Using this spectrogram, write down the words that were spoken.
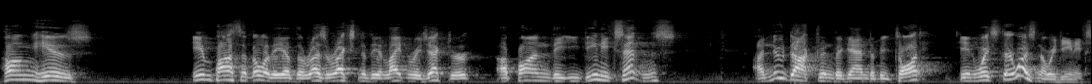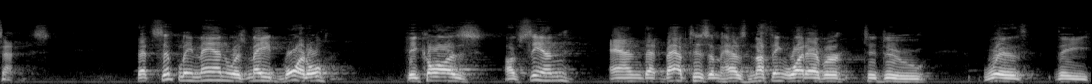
hung his impossibility of the resurrection of the enlightened rejecter upon the Edenic sentence, a new doctrine began to be taught in which there was no Edenic sentence. That simply man was made mortal because of sin and that baptism has nothing whatever to do with the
